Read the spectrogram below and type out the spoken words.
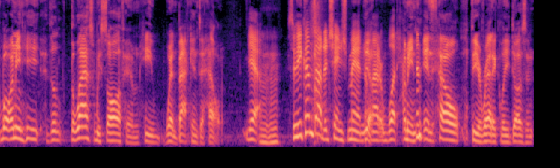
Well, I mean, he the the last we saw of him, he went back into hell. Yeah. Mm-hmm. So he comes out a changed man no Yeah. matter what happens. I mean, in hell theoretically doesn't.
